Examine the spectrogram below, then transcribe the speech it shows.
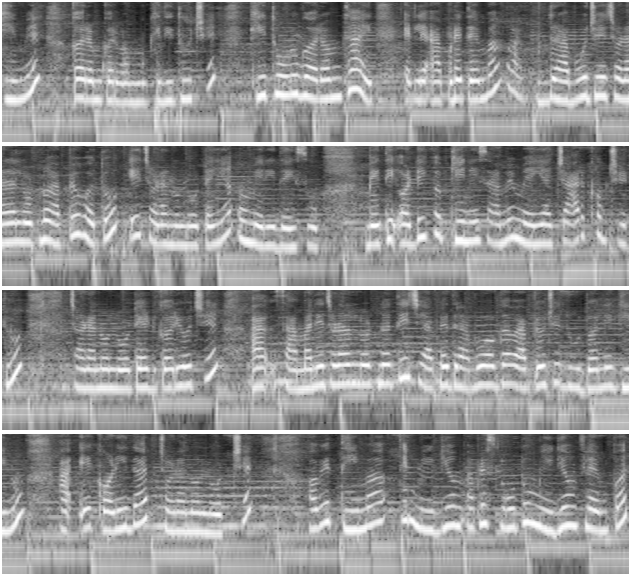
ઘી મેં ગરમ કરવા મૂકી દીધું છે. ઘી થોડું ગરમ થાય એટલે આપણે તેમાં દ્રાબો જે ચણાના લોટનો આપ્યો હતો, એ ચણાનો લોટ અહીંયા ઉમેરી દઈશું. બેથી અઢી કપ ઘીની સામે મેં અહીંયા ચાર કપ જેટલું ચણાનો લોટ એડ કર્યો છે. આ સામાન્ય ચણાનો લોટ નથી, જે આપણે દ્રાબો અગાઉ આપ્યો છે દૂધ અને ઘીનું. આ એ કણીદાર ચણાનો લોટ છે. હવે ધીમાથી મીડિયમ, આપણે સ્લો ટુ મીડિયમ ફ્લેમ પર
